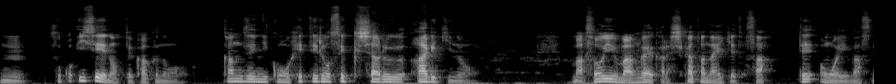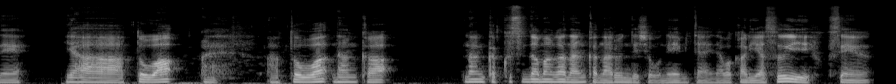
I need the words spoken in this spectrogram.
うん。そこ異性のって書くの、完全にこうヘテロセクシャルありきの、まあそういう漫画やから仕方ないけどさ、って思いますね。いやー、あとは、あとはなんか、なんかくす玉がなんかなるんでしょうね、みたいなわかりやすい伏線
